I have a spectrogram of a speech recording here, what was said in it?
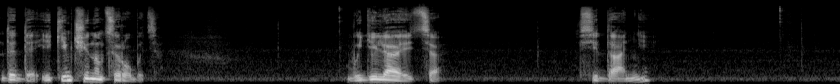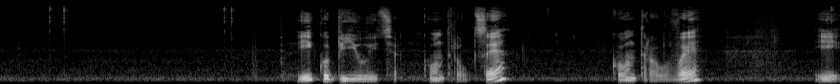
ДД. Яким чином це робиться? Виділяються всі дані. І копіюється. Ctrl-C, Ctrl-V і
